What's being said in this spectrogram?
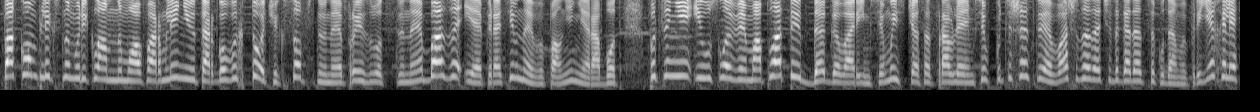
по комплексному рекламному оформлению торговых точек, собственная производственная база и оперативное выполнение работ. По цене и условиям оплаты договоримся. Мы сейчас отправляемся в путешествие. Ваша задача догадаться, куда мы приехали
